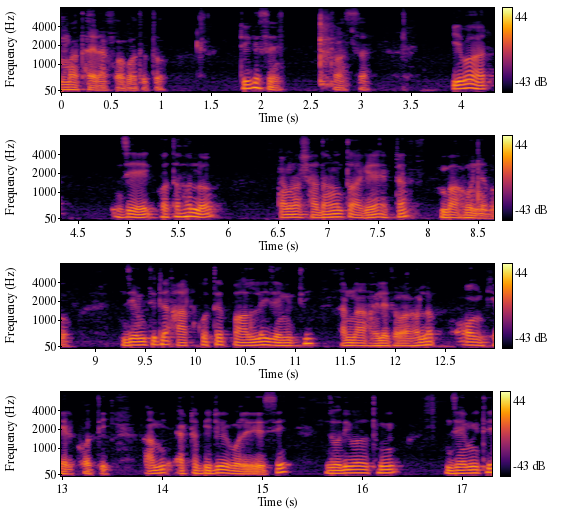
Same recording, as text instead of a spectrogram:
মাথায় রাখো আপাতত। ঠিক আছে? আচ্ছা। এবার যে কথা হলো, আমরা সাধারণত আগে একটা বাহু নেব। জ্যামিতিটা আর্ট করতে পারলেই জ্যামিতি, আর না হলে তোমার হলো অঙ্কের ক্ষতি। আমি একটা ভিডিও বলে দিয়েছি, যদি বলো তুমি জ্যামিতি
